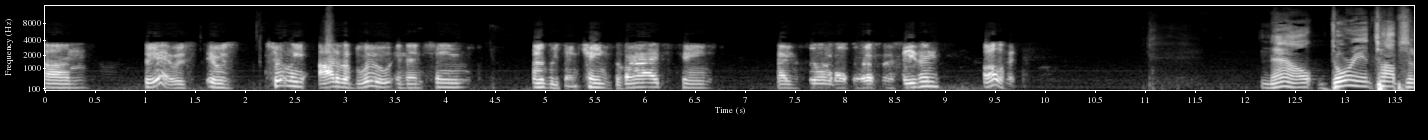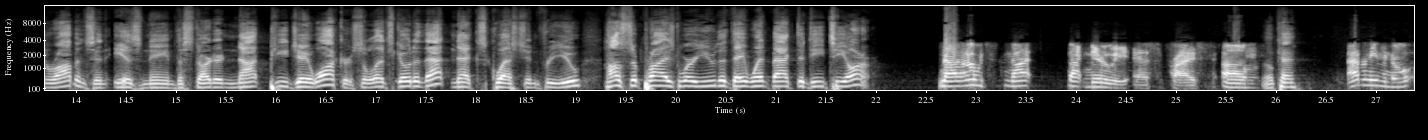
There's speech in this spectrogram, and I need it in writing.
Um, so yeah, it was it was certainly out of the blue, and then changed everything. Changed the vibes. Changed how you feel about the rest of the season. All of it now Dorian Thompson Robinson is named the starter, not PJ Walker. So let's go to that next question for you. How surprised were you that they went back to DTR? No, I was not not nearly as surprised. Um, okay. I don't even know.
